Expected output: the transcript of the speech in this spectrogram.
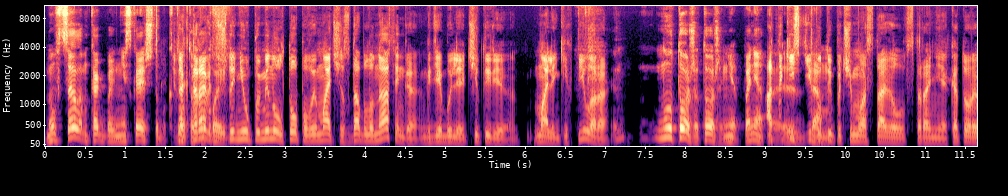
Но в целом, как бы не сказать, чтобы Мне так кто-то нравится, такой что ты не упомянул топовый матч с Double or Nothing'а, где были 4 маленьких пиллара. Н ну, тоже тоже, нет, А понятно, э, Такеситу ты там почему оставил в стороне, который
